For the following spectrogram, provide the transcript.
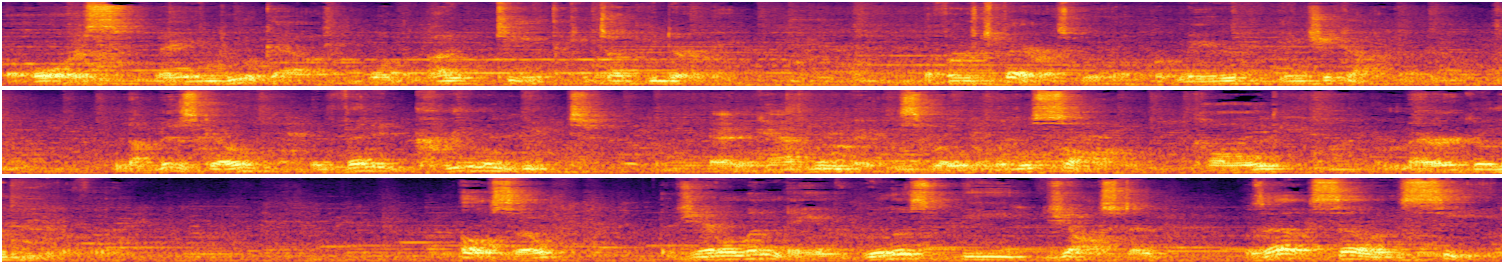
The horse, named Lookout, won the 19th Kentucky Derby. The first Ferris wheel premiered in Chicago. Nabisco invented cream of wheat, and Katharine Bates wrote a little song called America the Beautiful. Also, a gentleman named Willis B. Johnston was out selling seed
